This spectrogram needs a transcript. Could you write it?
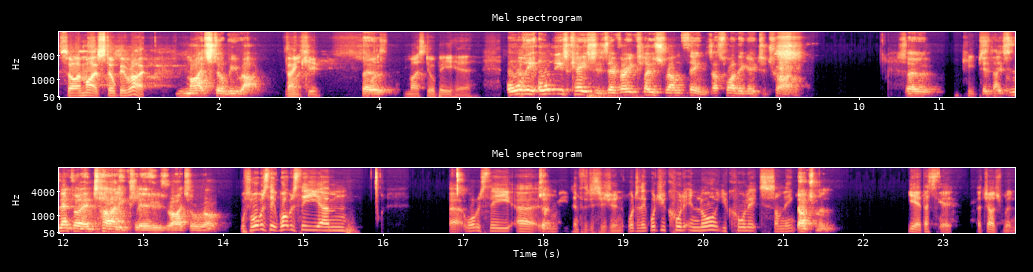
So I might still be right. You might still be right. Thank you. So You might still be here. all the all these cases, they're very close run things. That's why they go to trial. So Keeps it, it's never entirely clear who's right or wrong. So what was the what was the um uh, what was the uh, So- reason for the decision? What do they what do you call it in law? You call it something? Judgment. Yeah, that's it. A judgment.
